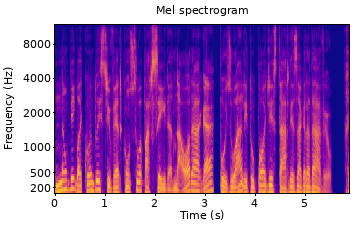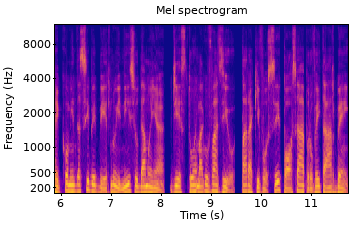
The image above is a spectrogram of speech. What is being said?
não beba quando estiver com sua parceira na hora H, pois o hálito pode estar desagradável. Recomenda-se beber no início da manhã, de estômago vazio, para que você possa aproveitar bem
